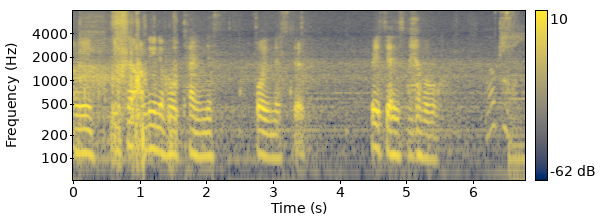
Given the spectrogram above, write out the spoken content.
I mean, it's not, I'm doing the whole 10 in this, 4 in this too. Basically, I just level. Okay.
